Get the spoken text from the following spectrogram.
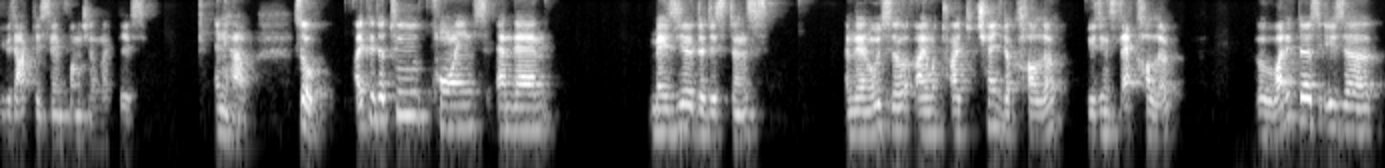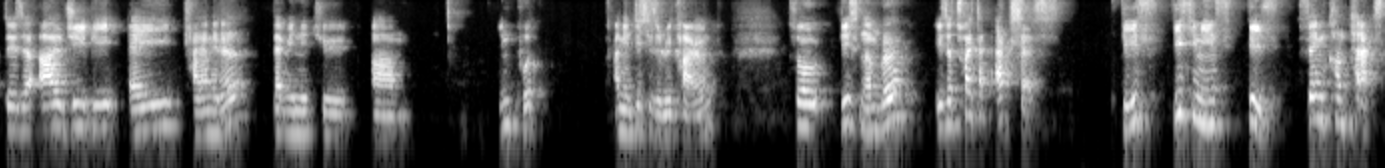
exactly same function like this. Anyhow, so I create the two points and then measure the distance and then also I will try to change the color using set color. What it does is uh, there's a RGBA parameter that we need to um, input. I mean, this is required. So this number is a try to access this. This means this same context,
